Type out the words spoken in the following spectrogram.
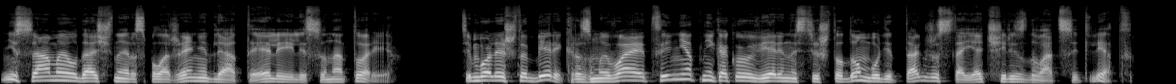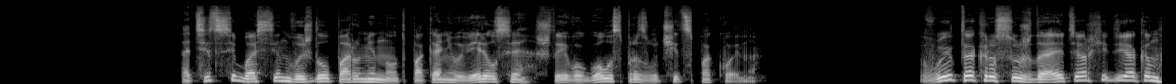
Не самое удачное расположение для отеля или санатория. Тем более, что берег размывает, и нет никакой уверенности, что дом будет также стоять через 20 лет. Отец Себастьян выждал пару минут, пока не уверился, что его голос прозвучит спокойно. «Вы так рассуждаете, архидиакон,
